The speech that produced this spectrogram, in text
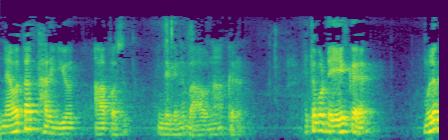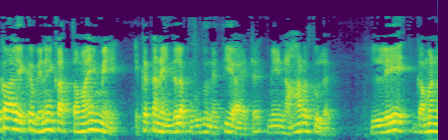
නැවතත් හරි ගියොත් ආපසු ඉඳගෙන භාවනා කරනවා. එතකොට ඒක මුල කාලේ එක වෙන එකක් තමයි මේ එකතැන ඉඳලා පුරුදු නැති අයට මේ නහර තුල ලේ ගමන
